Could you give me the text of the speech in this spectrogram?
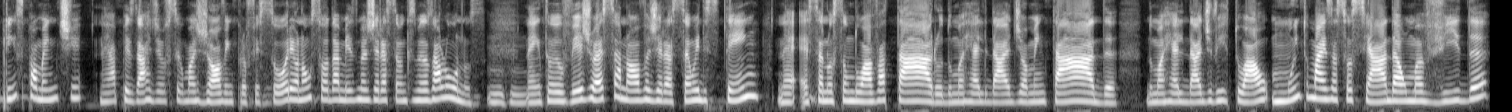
principalmente, né, apesar de eu ser uma jovem professora, eu não sou da mesma geração que os meus alunos. Uhum. Né? Então eu vejo essa nova geração, eles têm né, essa noção do avatar, ou de uma realidade aumentada, de uma realidade virtual muito mais associada a uma vida,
